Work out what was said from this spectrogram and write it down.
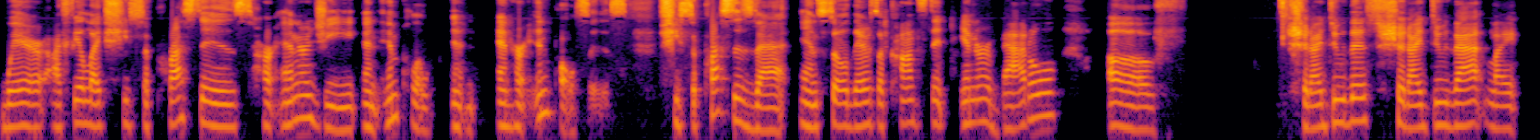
where I feel like she suppresses her energy and, impl- and, and her impulses. She suppresses that. And so there's a constant inner battle of should I do this? Should I do that? Like,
